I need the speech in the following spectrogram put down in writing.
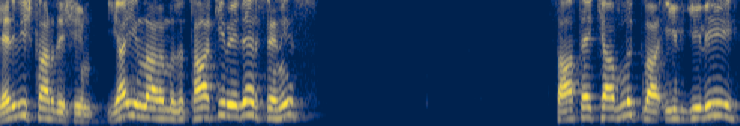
Derviş kardeşim yayınlarımızı takip ederseniz sahtekarlıkla ilgili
